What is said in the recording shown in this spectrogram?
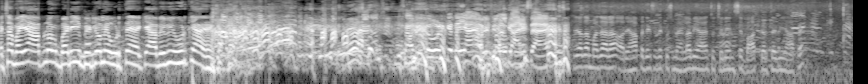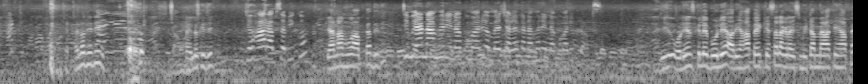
अच्छा भैया आप लोग बड़ी वीडियो में उड़ते हैं क्या? अभी भी उड़ के आए हैं? तो उड़ के नहीं आए अभी फ़िलहाल कहानी से आए ज़्यादा मज़ा आ रहा है और यहाँ पे देख सकते कुछ महिला भी आए तो चलिए इनसे बात करते भी यहाँ पे। हेलो दीदी। हेलो कीजिए। जोहार आप सभी को। क्या नाम हुआ आपका दीदी? जी मेरा नाम है रीना कुमारी और मेरे चैनल का नाम है रीना कुमारी ब्लॉग्स। जी ऑडियंस के लिए बोलिए और यहाँ पे कैसा लग रहा है इस मीटअप में आके यहाँ पे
